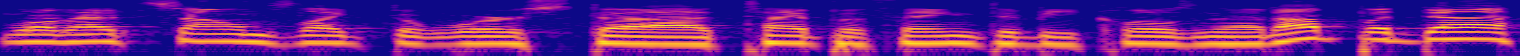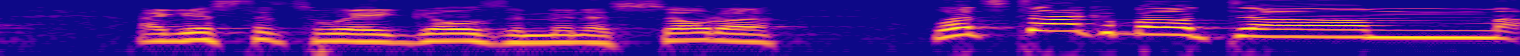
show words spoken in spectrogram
Well, that sounds like the worst uh, type of thing to be closing that up, but uh, I guess that's the way it goes in Minnesota. Let's talk about um,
